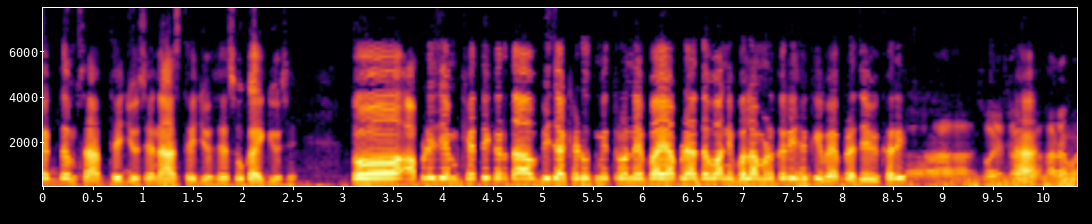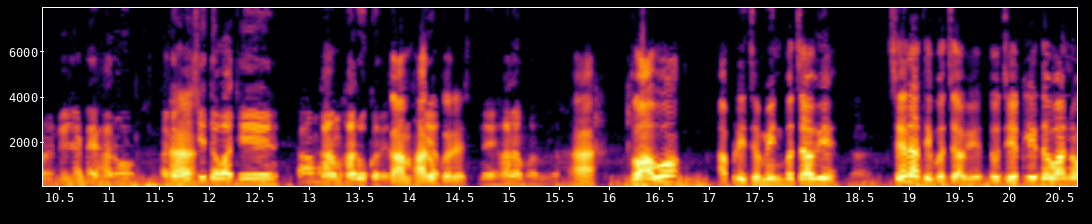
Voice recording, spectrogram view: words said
એકદમ સાફ થઈ ગયું છે નાશ થઈ ગયો છે સુકાઈ ગયું છે. તો આપણી જેમ ખેતી કરતા બીજા ખેડૂત મિત્રોને ભાઈ આપણે આ દવાની ભલામણ કરી શકીએ વેપરા જેવી ખરી? કામ સારું કરે. છે. નહીં હારામાં હારું હા. તો આવો આપણી જમીન બચાવીએ. શેનાથી બચાવીએ? તો જેટલી દવાનો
